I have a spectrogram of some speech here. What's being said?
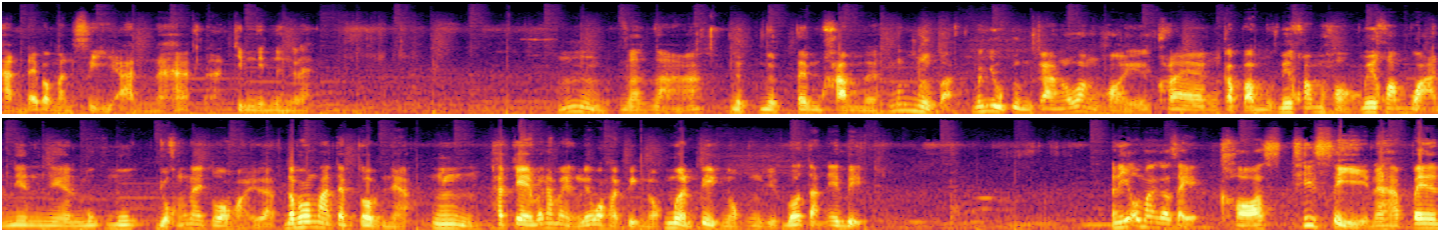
หั่นได้ประมาณ 4 อันนะฮะอะจิ้มนิดนึงก็ได้อืมหนาหนาหนึบหนึบๆเต็มคำเลย มันหนึบอะ มันอยู่กึ่งกลางระหว่างหอยแครงกับปลาหมึก มีความหอม มีความหวานเนียนเนียนมุกมุกๆอยู่ข้างในตัวหอยแล้ว แล้วพอมาเต็มตัวแบบเนี้ย อืมชัดเจนว่าทำไมถึงเรียกว่าหอยปีกนก เหมือนปีกนกจริงๆโบตันเอบิอันนี้โอมากาเสะคอร์สที่ 4 นะครับ เป็น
